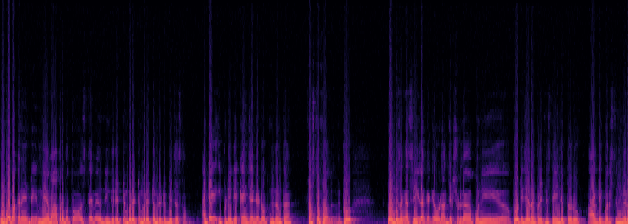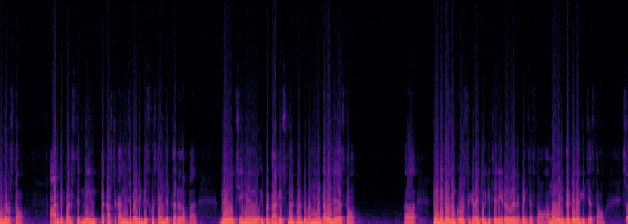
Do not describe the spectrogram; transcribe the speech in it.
ఇంకో పక్కన ఏంటి? మేము మా ప్రభుత్వం వస్తే మేము దీనికి రెట్టింపు రెట్టింపు రెట్టింపు రెట్టింపు ఇచ్చేస్తాం అంటే ఇప్పుడు ఇది ఎక్కడ జనరేట్ అవుతుంది ఇదంతా? ఫస్ట్ ఆఫ్ ఆల్ ఇప్పుడు ఇప్పుడు నిజంగా శ్రీలంకకి ఎవడో అధ్యక్షుడిగా పోనీ పోటీ చేయడానికి ప్రయత్నిస్తే ఏం చెప్తారు? ఆర్థిక పరిస్థితిని మెరుగుపరుస్తాం. ఆర్థిక పరిస్థితిని ఇంత కష్టకాలం నుంచి బయటికి తీసుకొస్తామని చెప్తారు తప్ప మేము వచ్చి మేము ఇప్పటిదాకా ఇస్తున్నటువంటివన్నీ మేము డబల్ చేస్తాం ట్వంటీ థౌసండ్ క్రోర్స్కి రైతులకి ఇచ్చేది ఇరవై వేలకు పెంచేస్తాం. అమ్మఒడి ఇద్దరు పిల్లలకి ఇచ్చేస్తాం. సో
